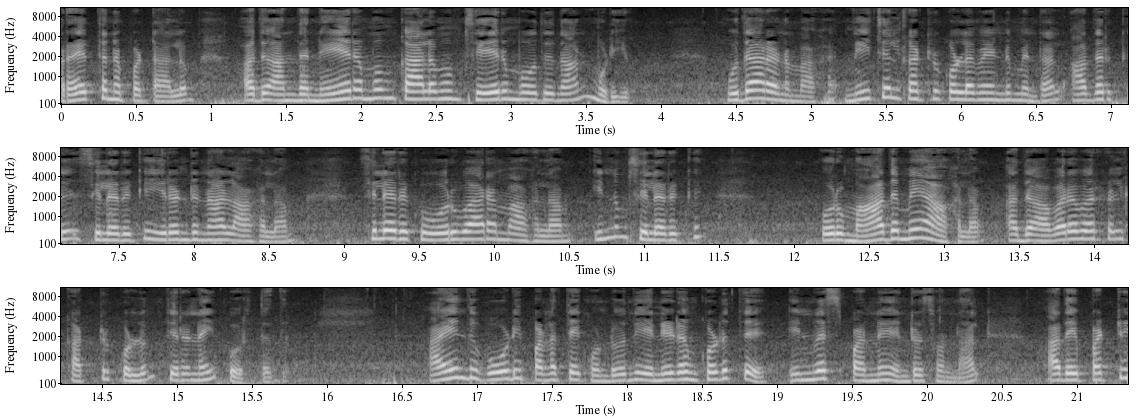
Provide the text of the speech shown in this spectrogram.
பிரயத்தனப்பட்டாலும் அது அந்த நேரமும் காலமும் சேரும்போது தான் முடியும். உதாரணமாக நீச்சல் கற்றுக்கொள்ள வேண்டும் என்றால் அதற்கு சிலருக்கு இரண்டு நாள் ஆகலாம் சிலருக்கு ஒரு வாரம் ஆகலாம் இன்னும் சிலருக்கு ஒரு மாதமே ஆகலாம். அது அவரவர்கள் கற்றுக்கொள்ளும் திறனை பொறுத்தது. ஐந்து கோடி பணத்தை கொண்டு வந்து என்னிடம் கொடுத்து இன்வெஸ்ட் பண்ணு என்று சொன்னால் அதை பற்றி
